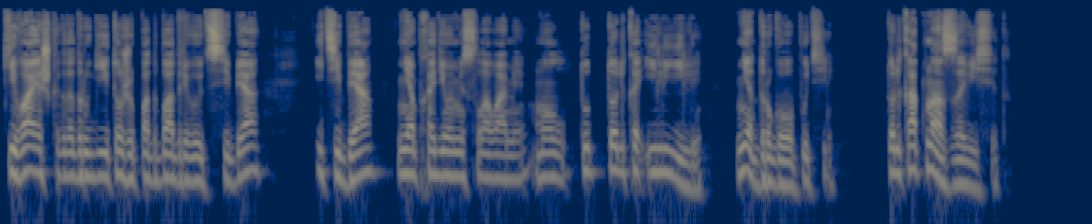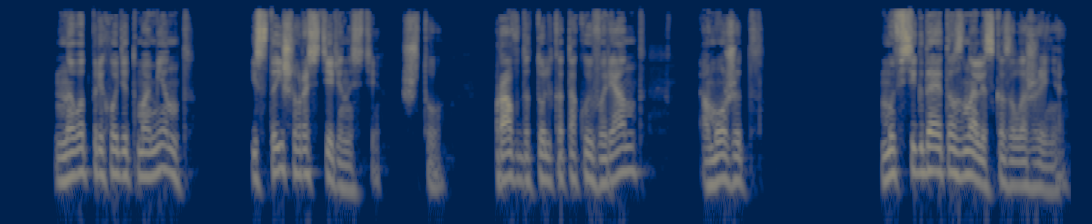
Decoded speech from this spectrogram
киваешь, когда другие тоже подбадривают себя и тебя необходимыми словами, мол, тут только или-или, нет другого пути. Только от нас зависит. Но вот приходит момент, и стоишь в растерянности. Что? Правда, только такой вариант — а может, Мы всегда это знали, сказала Женя.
